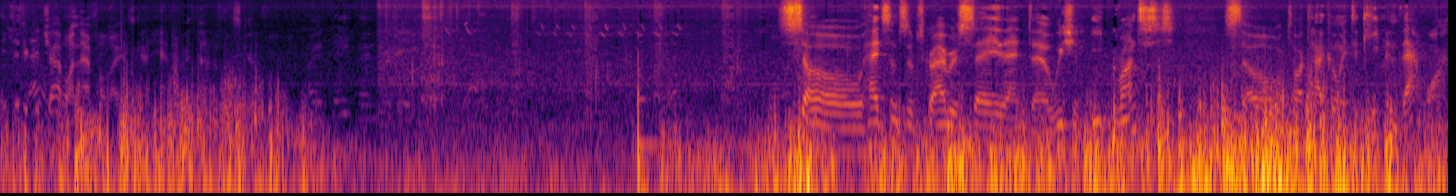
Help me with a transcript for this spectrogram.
He did a good job on that. He's got half of it done. Looks good. So, had some subscribers say that uh, we should eat grunts. So, talked Heiko into keeping that one,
